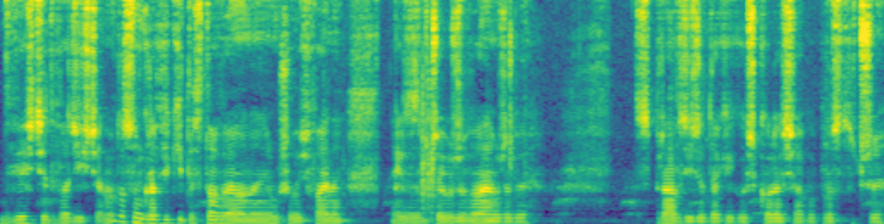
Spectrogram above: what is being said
220 no to są grafiki testowe, one nie muszą być fajne. Jak zazwyczaj używałem, żeby sprawdzić od jakiegoś kolesia po prostu czy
